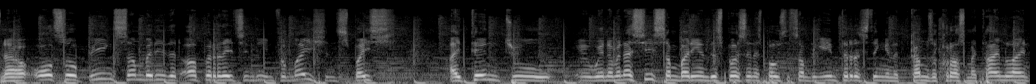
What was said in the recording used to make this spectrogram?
Now, also being somebody that operates in the information space, I tend to, eh, when, when I see somebody and this person has posted something interesting and it comes across my timeline,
